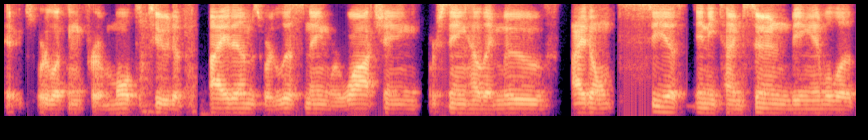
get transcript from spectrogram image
pigs. We're looking for a multitude of items, we're listening, we're watching, we're seeing how they move. I don't see us anytime soon being able to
